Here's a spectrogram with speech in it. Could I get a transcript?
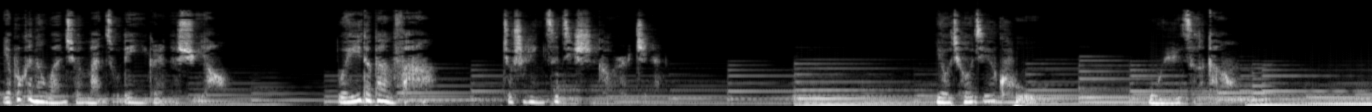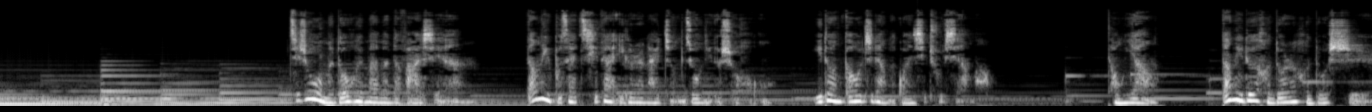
也不可能完全满足另一个人的需要。唯一的办法，就是令自己适可而止。有求皆苦，无欲则刚。其实，我们都会慢慢的发现。”当你不再期待一个人来拯救你的时候，一段高质量的关系出现了。同样，当你对很多人很多事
